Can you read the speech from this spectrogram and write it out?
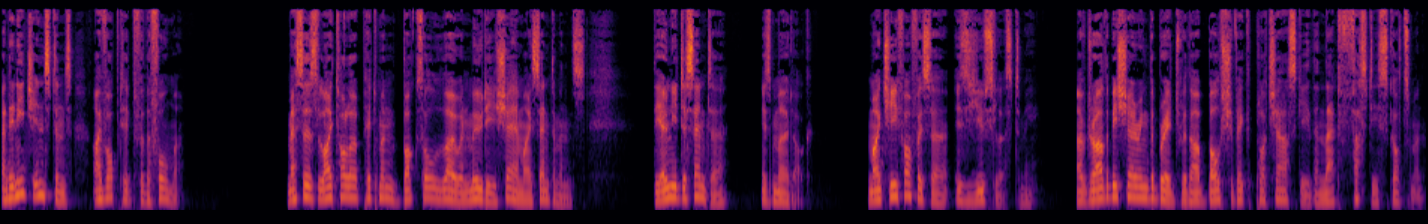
And in each instance, I've opted for the former. Messrs. Lightoller, Pitman, Boxall, Lowe, and Moody share my sentiments. The only dissenter is Murdoch. My chief officer is useless to me. I would rather be sharing the bridge with our Bolshevik Plocharsky than that fusty Scotsman.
